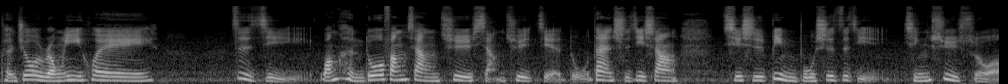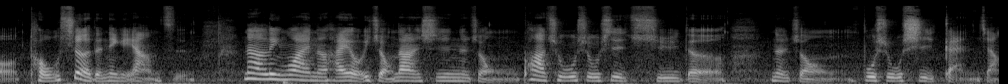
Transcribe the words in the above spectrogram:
可能就容易会自己往很多方向去想、去解读，但实际上。其实并不是自己情绪所投射的那个样子。那另外呢，还有一种当然是那种跨出舒适区的那种不舒适感，这样。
